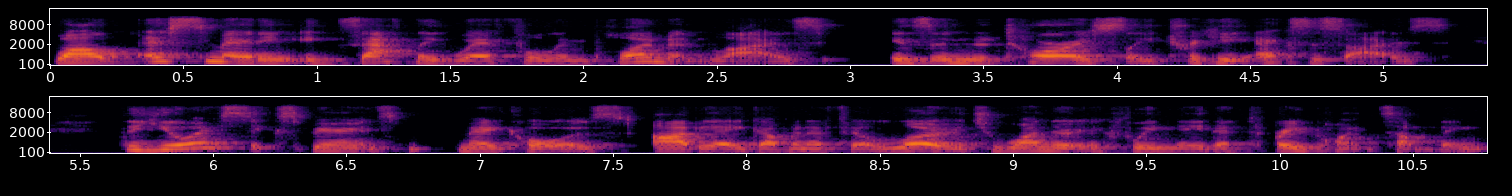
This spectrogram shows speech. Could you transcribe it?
while estimating exactly where full employment lies is a notoriously tricky exercise, the US experience may cause RBA Governor Phil Lowe to wonder if we need a three point something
